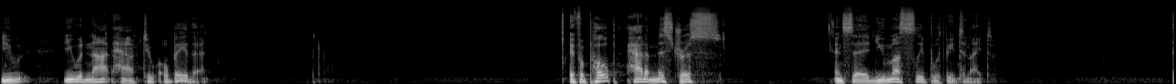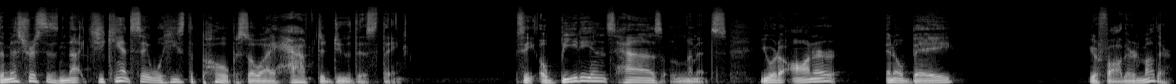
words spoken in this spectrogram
You, you would not have to obey that. If a pope had a mistress and said, You must sleep with me tonight, the mistress is not, she can't say, Well, he's the pope, so I have to do this thing. See, obedience has limits. You are to honor and obey your father and mother.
